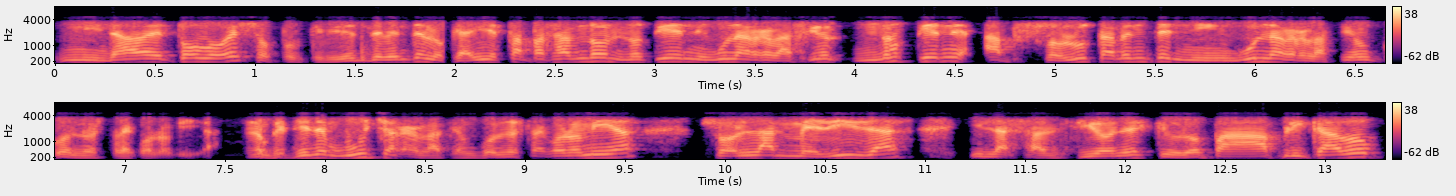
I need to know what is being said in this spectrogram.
ni nada de todo eso, porque evidentemente lo que ahí está pasando no tiene ninguna relación, no tiene absolutamente ninguna relación con nuestra economía. Lo que tiene mucha relación con nuestra economía son las medidas y las sanciones que Europa ha aplicado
